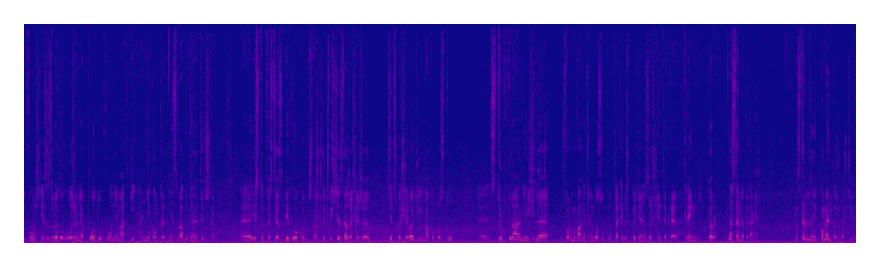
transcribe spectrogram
i wyłącznie ze złego ułożenia płodu w łonie matki, a nie konkretnie z wady genetycznej. E, Jest to kwestia zbiegu okoliczności. Oczywiście zdarza się, że dziecko się rodzi i ma po prostu e, strukturalnie źle uformowany kręgosłup lub tak jak już powiedziałem zrośnięte krę- kręgi. Dobra, następne pytanie. Następny komentarz właściwie.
